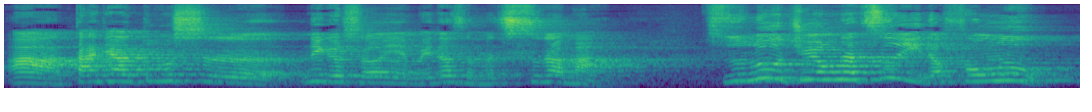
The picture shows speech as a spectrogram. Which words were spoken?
啊，大家都是那个时候也没得什么吃的嘛。子路就用他自己的俸禄，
